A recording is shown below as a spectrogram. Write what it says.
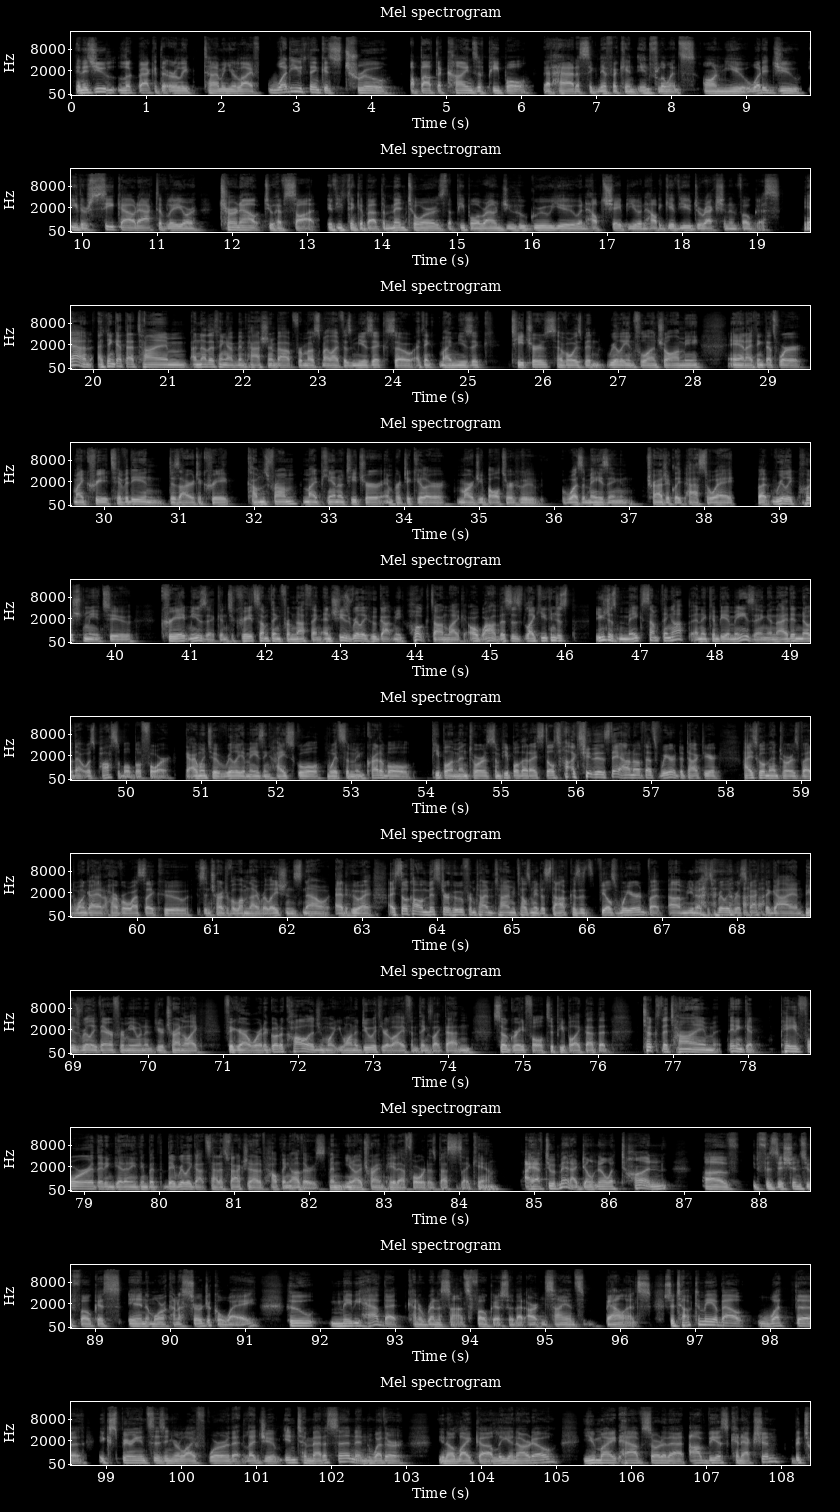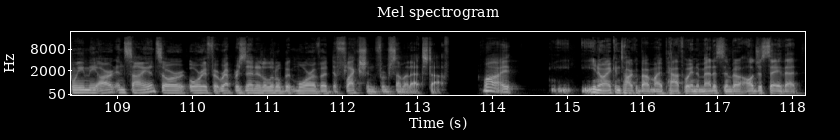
And as you look back at the early time in your life, what do you think is true about the kinds of people that had a significant influence on you? What did you either seek out actively or turn out to have sought? If you think about the mentors, the people around you who grew you and helped shape you and helped give you direction and focus. Yeah, I think at that time, another thing I've been passionate about for most of my life is music. So I think my music teachers have always been really influential on me. And I think that's where my creativity and desire to create comes from. My piano teacher, in particular, Margie Balter, who was amazing and tragically passed away, but really pushed me to create music and to create something from nothing. And she's really who got me hooked on like, oh wow, this is like you can just you can just make something up and it can be amazing. And I didn't know that was possible before. I went to a really amazing high school with some incredible people and mentors, some people that I still talk to this day. I don't know if that's weird to talk to your high school mentors, but one guy at Harvard Westlake who is in charge of alumni relations now, Ed, who I, I still call him Mr. Who from time to time. He tells me to stop because it feels weird, but, um, you know, just really respect the guy. And he's really there for me when you're trying to like figure out where to go to college and what you want to do with your life and things like that. And so grateful to people like that that took the time. They didn't get paid for it. They didn't get anything, but they really got satisfaction out of helping others. And, you know, I try and pay that forward as best as I can. I have to admit, I don't know a ton of physicians who focus in a more kind of surgical way who maybe have that kind of renaissance focus or that art and science balance. So talk to me about what the experiences in your life were that led you into medicine and whether you know, like uh, Leonardo, you might have sort of that obvious connection between the art and science, or or if it represented a little bit more of a deflection from some of that stuff. Well, I, you know, I can talk about my pathway into medicine, but I'll just say that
